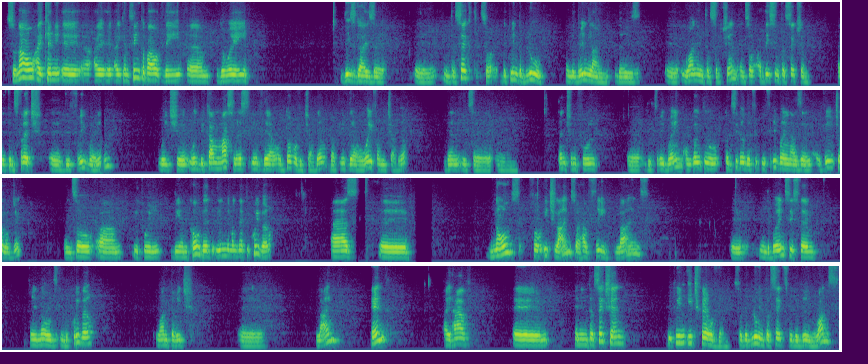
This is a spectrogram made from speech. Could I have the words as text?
so now I can uh, I, I can think about the um, the way these guys uh, uh, intersect. So between the blue and the green line, there is uh, one intersection, and so at this intersection, I can stretch uh, the free brane which uh, would become massless if they are on top of each other, but if they are away from each other, then it's a, a tensionful uh, the free brane. I'm going to consider the, the three brane as a, a, virtual object. And so um, it will be encoded in the magnetic quiver as uh, nodes for each line. So I have three lines uh, in the brane system, three nodes in the quiver, one per each uh, line. And I have um, an intersection between each pair of them. So the blue intersects with the green once,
